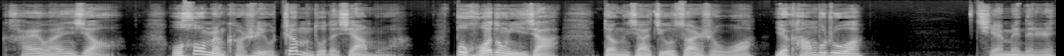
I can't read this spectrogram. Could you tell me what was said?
开玩笑，我后面可是有这么多的项目啊！不活动一下，等下就算是我也扛不住啊！前面的人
